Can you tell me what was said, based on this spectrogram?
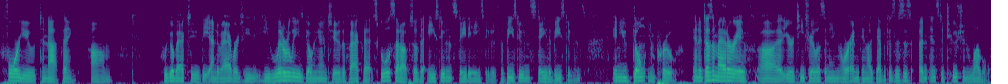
for you to not think. Um, if we go back to the end of average, he he literally is going into the fact that school is set up so the A students stay the A students, the B students stay the B students, and you don't improve. And it doesn't matter if uh, you're a teacher listening or anything like that, because this is an institution level.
